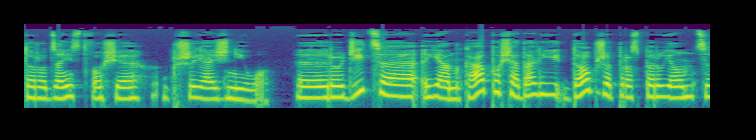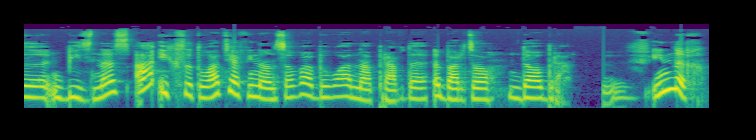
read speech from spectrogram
to rodzeństwo się przyjaźniło. Rodzice Janka posiadali dobrze prosperujący biznes, a ich sytuacja finansowa była naprawdę bardzo dobra. W innych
